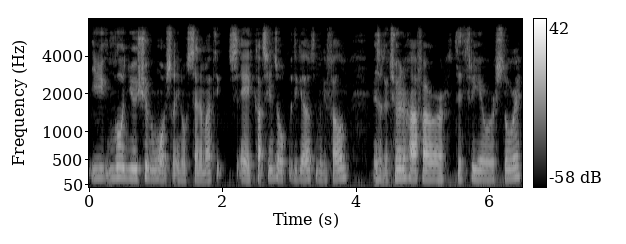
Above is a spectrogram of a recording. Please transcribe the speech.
You can go on YouTube and watch like you know cinematic uh, cutscenes all put together to make a film. It's like a two and a half hour to three hour story,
